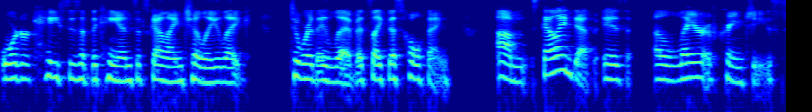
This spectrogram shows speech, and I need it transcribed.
order cases of the cans of Skyline Chili like to where they live. It's like this whole thing. Um, Skyline Dip is a layer of cream cheese,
